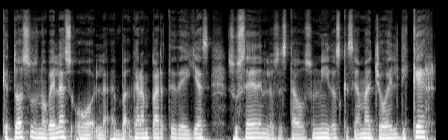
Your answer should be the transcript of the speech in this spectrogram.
que todas sus novelas o la gran parte de ellas suceden en los Estados Unidos que se llama Joel Dicker.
